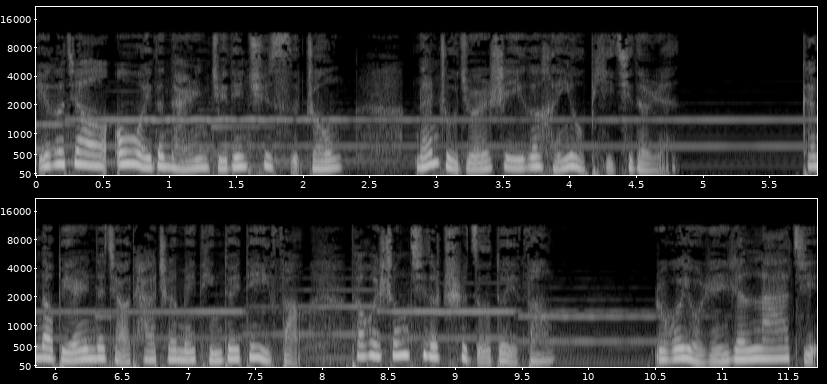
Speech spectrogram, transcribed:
一个叫欧维的男人决定去死中，男主角是一个很有脾气的人，看到别人的脚踏车没停对地方，他会生气的斥责对方。如果有人扔垃圾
